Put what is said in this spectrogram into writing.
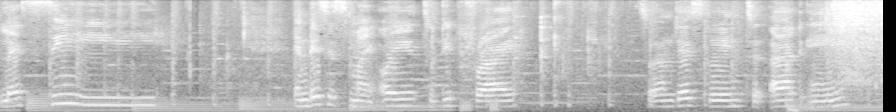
let's see. And this is my oil to deep fry. So I'm just going to add in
